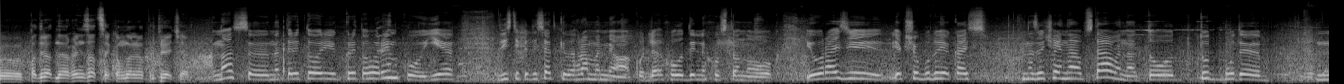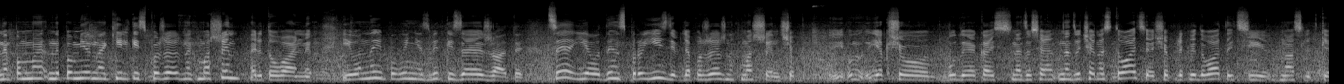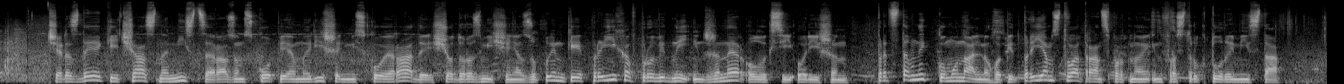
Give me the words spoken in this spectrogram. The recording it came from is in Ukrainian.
э, подрядная организация коммунального предприятия. У нас е, на території критого ринку є 250 кг аміаку для холодильних установок. І у разі, якщо буде якась надзвичайна обставина, то тут буде непоми- непомірна кількість пожежних машин рятувальних, і вони повинні звідкись заїжджати. Це є один з проїздів для пожежних машин, щоб якщо буде якась надзвичайна ситуація, щоб ліквідувати ці наслідки. Через деякий час на місце разом з копіями рішень міської ради щодо розміщення зупинки приїхав провідний інженер Олексій Орішин, представник комунального підприємства транспортної інфраструктури міста.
